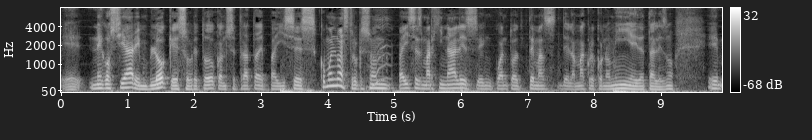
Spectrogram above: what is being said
eh, negociar en bloques, sobre todo cuando se trata de países como el nuestro, que son países marginales en cuanto a temas de la macroeconomía y de tales, ¿no? Eh,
